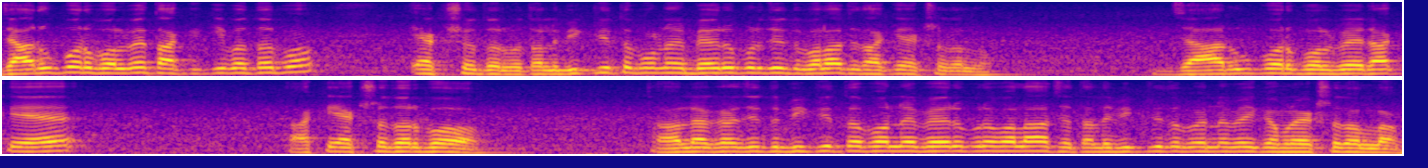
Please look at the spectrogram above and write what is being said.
যার উপর বলবে তাকে কী ধরবো? একশো ধরবো। তাহলে বিক্রিত পণ্যের ব্যয়ের উপর যদি বলা আছে তাকে একশো ধরলাম। যার উপর বলবে তাকে তাকে একশো ধরবো। তাহলে এখানে যেহেতু বিক্রিত পণ্যের ব্যয়ের উপরে বলা আছে, তাহলে বিক্রিত পণ্যের ব্যয়কে আমরা একশো ধরলাম।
